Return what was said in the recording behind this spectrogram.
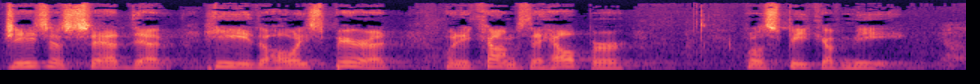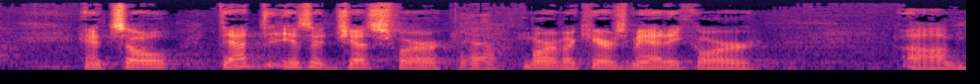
Jesus said that He, the Holy Spirit, when He comes, the Helper, will speak of me. And so that isn't just for Yeah. more of a charismatic or um,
